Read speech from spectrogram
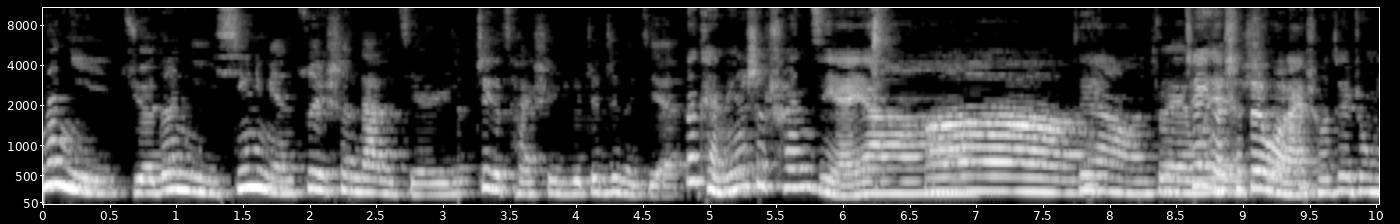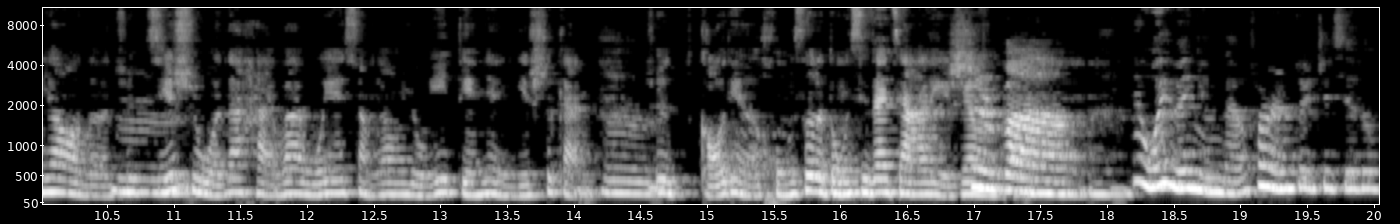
那你觉得你心里面最盛大的节日，这个才是一个真正的节？那肯定是春节呀！啊，对呀，对，这个是对我来说最重要的。就即使我在海外，我也想要有一点点仪式感，嗯，就搞点红色的东西在家里，这样是吧？嗯，哎，我以为你们南方人对这些都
